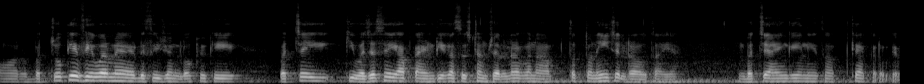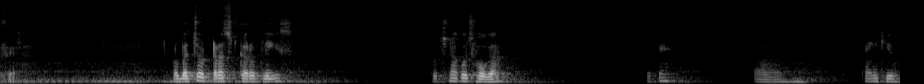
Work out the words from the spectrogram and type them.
और बच्चों के फेवर में डिसीज़न लो, क्योंकि बच्चे की वजह से ही आपका एन का सिस्टम चल रहा है, वरना अब तक तो नहीं चल रहा होता ये। बच्चे आएँगे ही नहीं तो आप क्या करोगे फिर? और बच्चों ट्रस्ट करो प्लीज़ कुछ ना कुछ होगा। ओके थैंक यू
